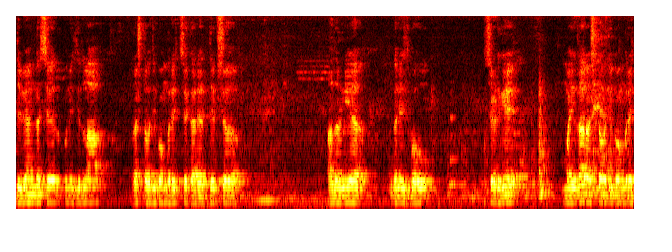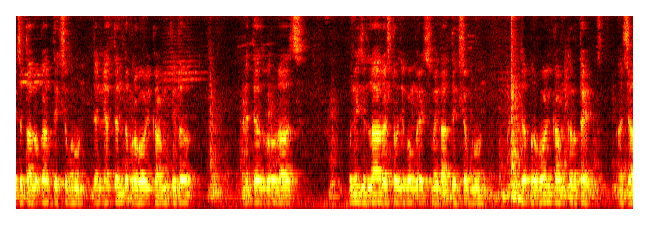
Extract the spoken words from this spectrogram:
दिव्यांग सेल पुणे जिल्हा राष्ट्रवादी काँग्रेसचे कार्याध्यक्ष आदरणीय गणेश भाऊ शेडगे महिला राष्ट्रवादी काँग्रेसचे तालुका अध्यक्ष म्हणून ज्यांनी अत्यंत प्रभावी काम केलं आणि त्याचबरोबर आज पुणे जिल्हा राष्ट्रवादी काँग्रेस महिला अध्यक्ष म्हणून ज्या प्रभावी काम करतायत अशा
